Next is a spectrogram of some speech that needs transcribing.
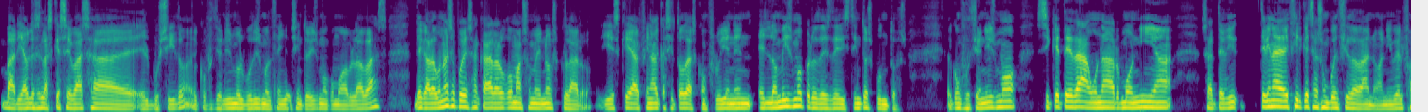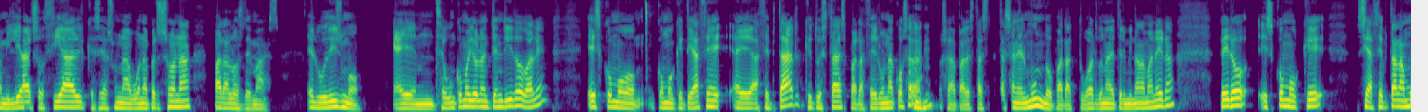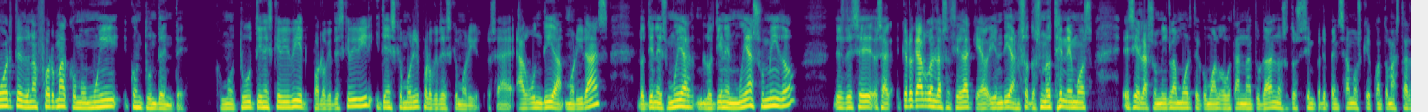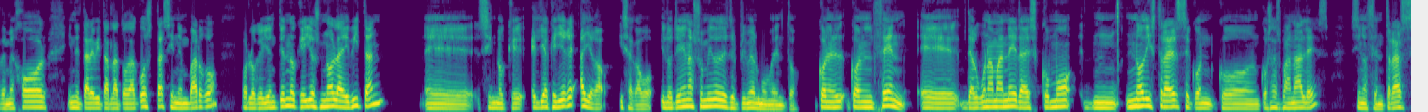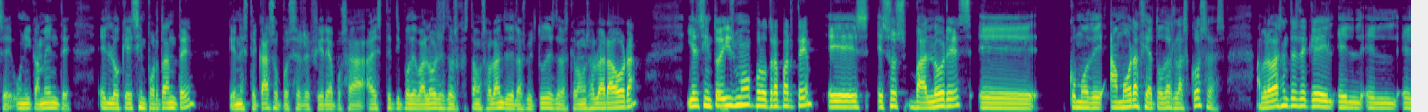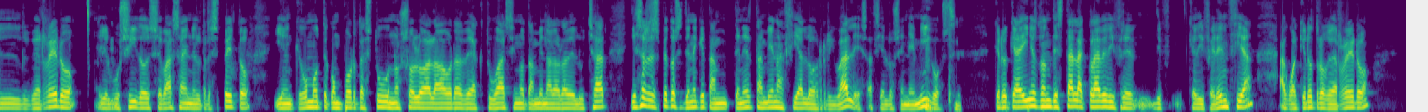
variables en las que se basa el bushido, el confucianismo, el budismo, el zen y el sintoísmo, como hablabas, de cada una se puede sacar algo más o menos claro. Y es que al final casi todas confluyen en, lo mismo, pero desde distintos puntos. El confucianismo sí que te da una armonía, o sea, te, te viene a decir que seas un buen ciudadano a nivel familiar, social, que seas una buena persona para los demás. El budismo Em, según como yo lo he entendido, ¿vale? Es como, como que te hace eh, aceptar que tú estás para hacer una cosa, o sea, para estás, estás en el mundo para actuar de una determinada manera, pero es como que se acepta la muerte de una forma como muy contundente. Como tú tienes que vivir por lo que tienes que vivir y tienes que morir por lo que tienes que morir. O sea, algún día morirás, lo, tienes muy, lo tienen muy asumido desde ese, o sea, creo que algo en la sociedad que hoy en día nosotros no tenemos es el asumir la muerte como algo tan natural. Nosotros siempre pensamos que cuanto más tarde mejor, intentar evitarla a toda costa. Sin embargo, por lo que yo entiendo que ellos no la evitan, eh, sino que el día que llegue ha llegado y se acabó. Y lo tienen asumido desde el primer momento. Con el, con el Zen, eh, de alguna manera, es como mm, no distraerse con, con cosas banales, sino centrarse únicamente en lo que es importante que en este caso pues, se refiere pues, a, este tipo de valores de los que estamos hablando y de las virtudes de las que vamos a hablar ahora. Y el sintoísmo, por otra parte, es esos valores eh, como de amor hacia todas las cosas. Hablabas antes de que el, guerrero y el busido se basa en el respeto y en cómo te comportas tú, no solo a la hora de actuar, sino también a la hora de luchar. Y ese respeto se tiene que tener también hacia los rivales, hacia los enemigos. Creo que ahí es donde está la clave que diferencia a cualquier otro guerrero,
